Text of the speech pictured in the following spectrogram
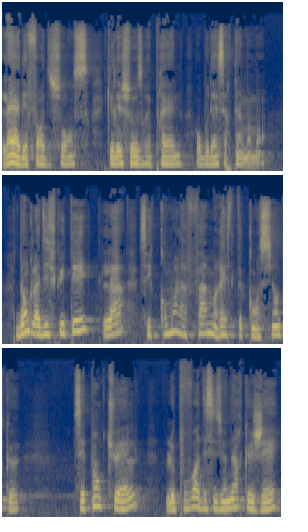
Là, il y a des fortes chances que les choses reprennent au bout d'un certain moment. Donc la difficulté, là, c'est comment la femme reste consciente que c'est ponctuel, le pouvoir décisionnaire que j'ai,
